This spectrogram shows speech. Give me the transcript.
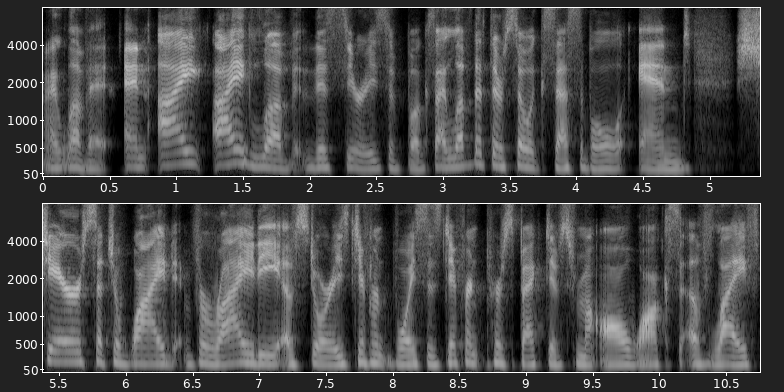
I love it. And I I love this series of books. I love that they're so accessible and share such a wide variety of stories, different voices, different perspectives from all walks of life.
